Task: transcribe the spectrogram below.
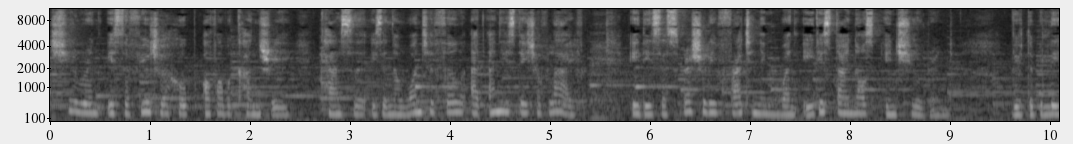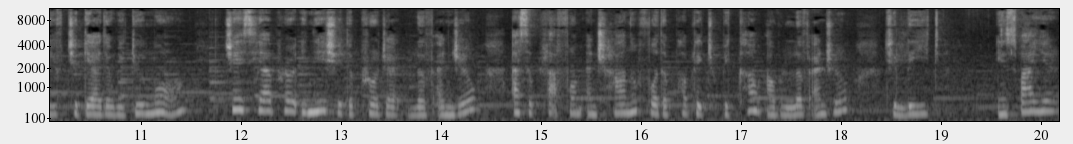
Children is the future hope of our country. Cancer is an unwanted foe at any stage of life. It is especially frightening when it is diagnosed in children. With the belief Together We Do More, JCI Pearl initiated the project Love Angel as a platform and channel for the public to become our Love Angel, to lead, inspire,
